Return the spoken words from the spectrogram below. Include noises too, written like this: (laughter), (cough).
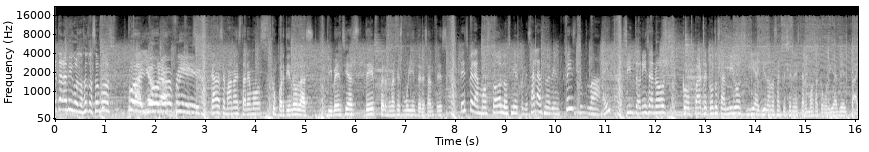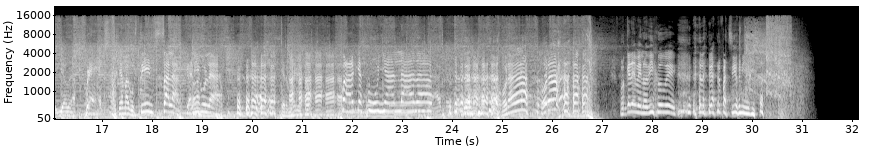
¿Qué tal amigos? Nosotros somos Biographies. Cada semana estaremos compartiendo las vivencias de personajes muy interesantes. Te esperamos todos los miércoles a las 9 en Facebook Live. Sintonízanos, comparte con tus amigos y ayúdanos a crecer en esta hermosa comunidad de Biographies. Se llama Agustín Salas Calígula. (laughs) Varias puñaladas. (laughs) ¡Ahora! ¡Ahora! ¿Por qué me lo dijo, güey? (laughs) Debe haber parecido un idiota.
